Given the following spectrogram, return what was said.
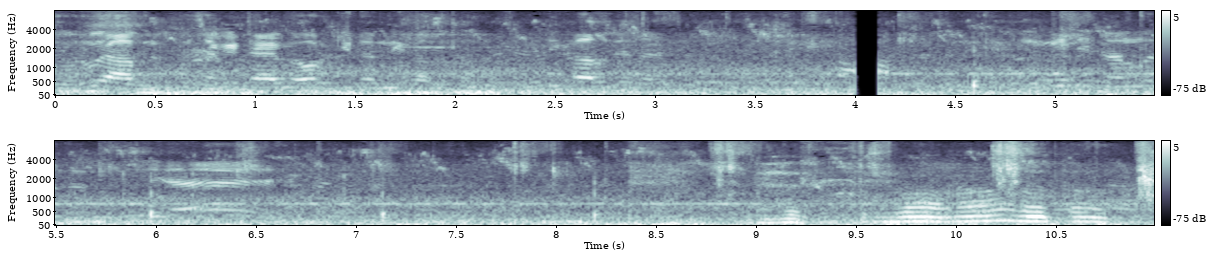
ज़रूर आपने पूछा कि टाइम और किधर निकाल दो उसमें निकाल देना है निकालना ज़रूरी हाँ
